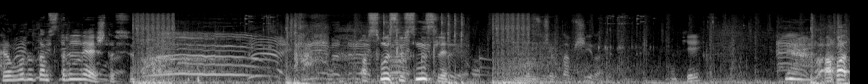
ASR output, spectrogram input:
Кого ты там стреляешь-то все? А в смысле, в смысле? Чертовщина. Окей. А по...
